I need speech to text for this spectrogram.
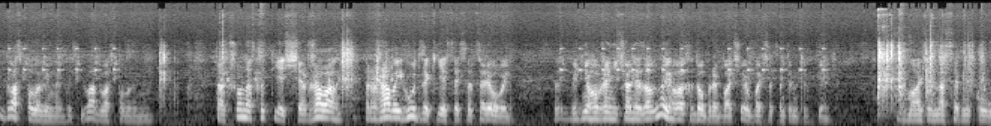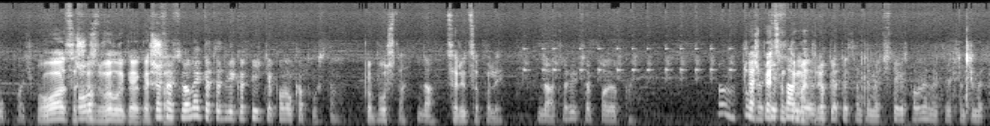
2,5 десь. 2-2,5. Так, що у нас тут є ще? Ржава, ржавий гудзик є ось царьовий. Від нього вже нічого не залишилось. Ну, його добре бачу, я його бачу сантиметрів 5. Майже на сирникову пачку. О, це О. щось велике якась Це щось велике, це 2 копійки, по-моєму, капуста. Капуста. Да. Цариця полей. Да, цариця по... Теж теж 5 ті самі. До 5 сантиметрів. 4,5-5 сантиметрів.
